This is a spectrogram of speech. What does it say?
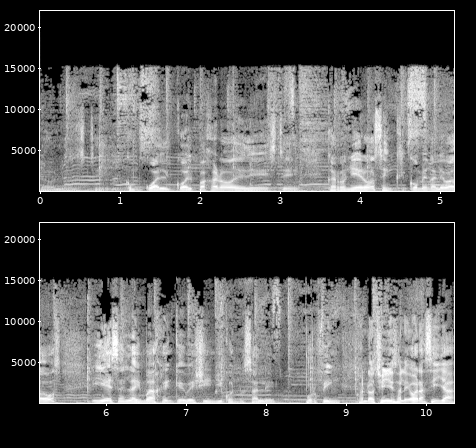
lo- este, como cual, cual pájaro de, de este carroñero, se, se comen al Eva 2 y esa es la imagen que ve Shinji cuando sale por fin. Cuando Shinji sale, ahora sí, ya.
